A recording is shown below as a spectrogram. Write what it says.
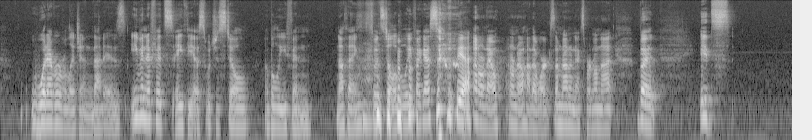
whatever religion that is. Even if it's atheist, which is still a belief in nothing. So it's still a belief, I guess. Yeah. I don't know. I don't know how that works. I'm not an expert on that. But it's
